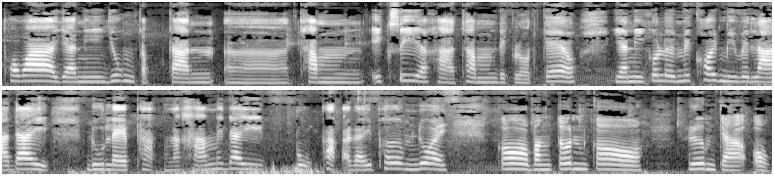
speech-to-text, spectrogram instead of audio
เพราะว่ายานียุ่งกับการทำอิกซี่อะค่ะทำเด็กหลอดแก้ว ยานีก็เลยไม่ค่อยมีเวลาได้ดูแลผักนะคะ ไม่ได้ปลูกผักอะไรเพิ่มด้วย ก็บางต้นก็เริ่มจะออก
